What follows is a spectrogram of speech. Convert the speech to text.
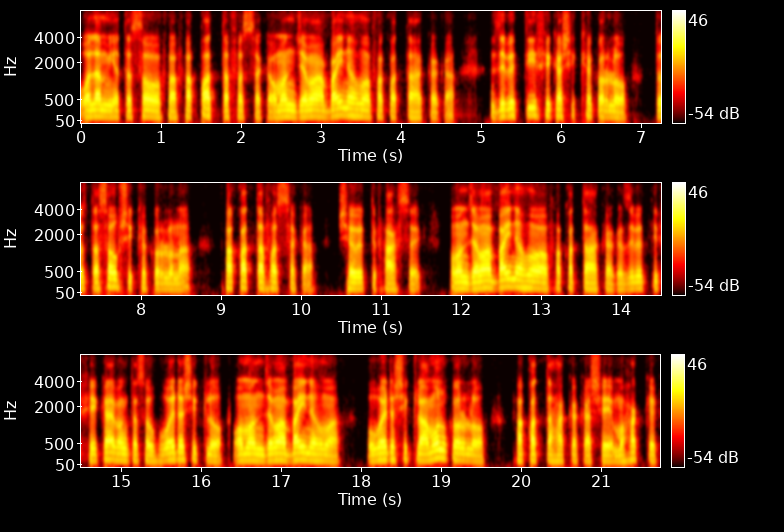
ওয়ালাম ইয়াতাসাওয়াফা ফাকাদ তাফাসসাকা ওমান জামা বাইনাহুমা ফাকাদ তাহাক্কাকা। যে ব্যক্তি ফিকা শিক্ষা করল তো তাসাউফ শিক্ষা করল না, ফাকাদ তাফাসসাকা সে ব্যক্তি ফাসিক। ওমান জামা বাইনা হুমা ফাকাত তাহাক্কাকা যে ব্যক্তি ফেকা এবং তাসাউফ উভয়টা শিখলো, ওমান জামা বাইনা হুমা উভয়টা শিখলো, আমল করল, ফাকাত তাহাকা সে মহাক্কাক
